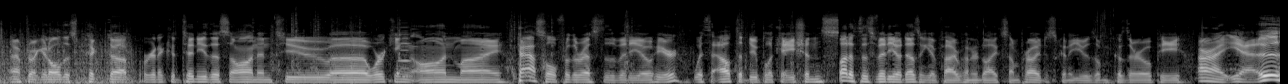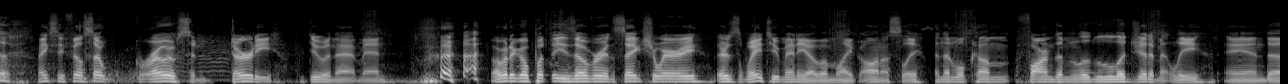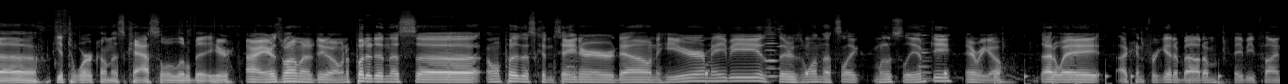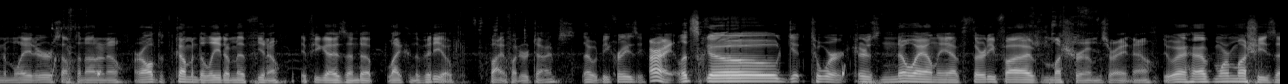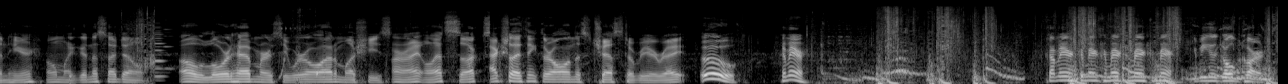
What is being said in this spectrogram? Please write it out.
after I get all this picked up, we're going to continue this on into uh, working on my castle for the rest of the video here without the duplications. But if this video doesn't get 500 likes, I'm probably just going to use them because they're OP. All right, yeah, ugh. Makes me feel so gross and dirty doing that, man. I'm gonna go put these over in Sanctuary. There's way too many of them, like, honestly. And then we'll come farm them legitimately and uh, get to work on this castle a little bit here. All right, here's what I'm gonna do. I'm gonna put it in this, uh, I'm gonna put this container down here, maybe. Is there's one that's, like, mostly empty? There we go. That way I can forget about them, maybe find them later or something, I don't know. Or I'll just come and delete them if, you know, if you guys end up liking the video 500 times. That would be crazy. All right, let's go get to work. There's no way I only have 35 mushrooms right now. Do I have more mushies in here? Oh my goodness, I don't. Oh, Lord have mercy. We're all out of mushies. All right, well, that sucks. Actually, I think they're all in this chest over here, right? Ooh, come here. Come here, come here, come here, come here, come here. Give me the gold card.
